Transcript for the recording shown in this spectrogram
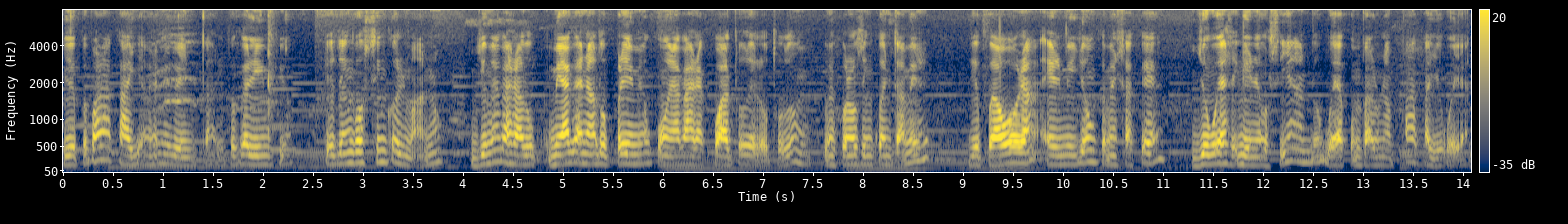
Y después para la calle, a ver mi venta, después que limpio. Yo tengo cinco hermanos. Yo me he, agarrado, me he ganado premios con el agarra 4 del Otodón. Me fueron 50 mil. Después ahora el millón que me saqué, yo voy a seguir negociando, voy a comprar una paca, yo voy a,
